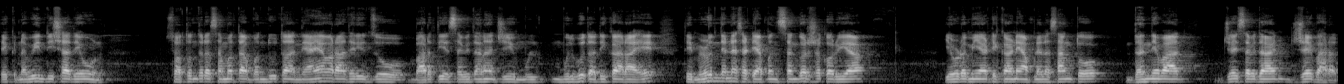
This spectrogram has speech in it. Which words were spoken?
एक नवीन दिशा देऊन स्वातंत्र्य समता बंधुता न्यायावर आधारित जो भारतीय संविधानाची मूल मूलभूत अधिकार आहे ते मिळवून देण्यासाठी आपण संघर्ष करूया. एवढं मी या ठिकाणी आपल्याला सांगतो. धन्यवाद. जय संविधान. जय भारत.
